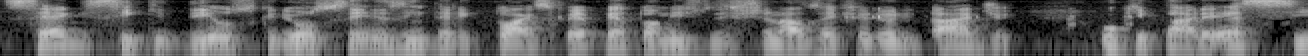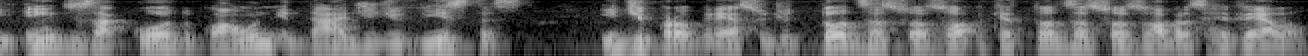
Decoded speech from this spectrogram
segue-se que Deus criou seres intelectuais perpetuamente destinados à inferioridade, o que parece em desacordo com a unidade de vistas e de progresso de todas as suas que todas as suas obras revelam.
